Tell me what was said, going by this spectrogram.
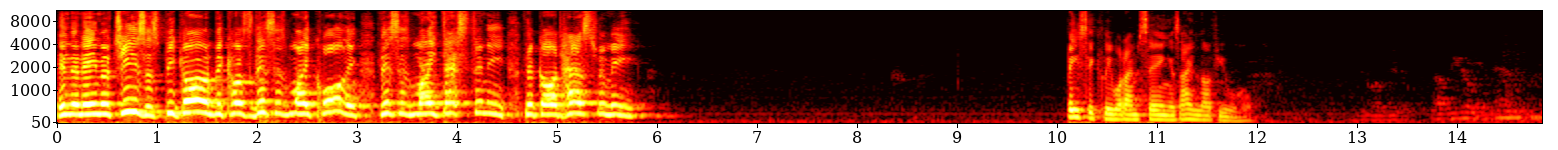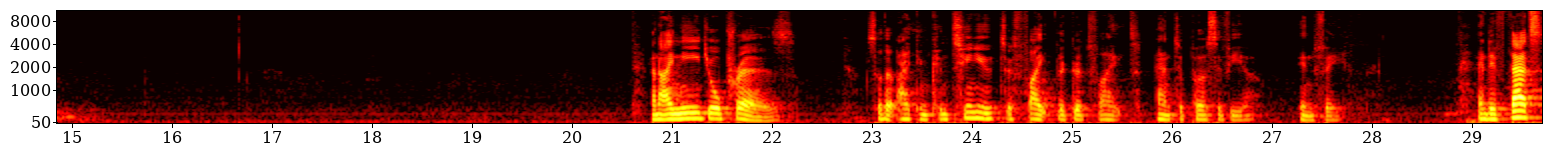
in the name of Jesus, be gone because this is my calling. This is my destiny that God has for me. Basically, what I'm saying is, I love you all. And I need your prayers so that I can continue to fight the good fight and to persevere in faith. And if that's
